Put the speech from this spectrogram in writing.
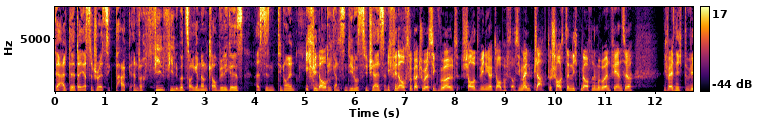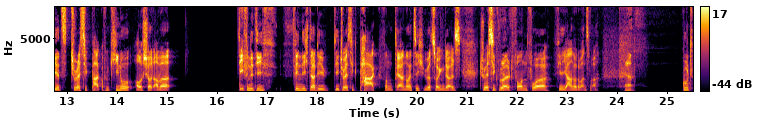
der alte, der erste Jurassic Park einfach viel, viel überzeugender und glaubwürdiger ist als die, die neuen. Ich finde auch. die ganzen Dinos CGI sind. Ich finde auch sogar Jurassic World schaut weniger glaubhaft aus. Ich meine, klar, du schaust dann nicht mehr auf einem Röhrenfernseher. Ich weiß nicht, wie jetzt Jurassic Park auf dem Kino ausschaut, aber definitiv finde ich da die, die Jurassic Park von 93 überzeugender als Jurassic World von vor vier Jahren oder wann es war. Ja. Gut.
